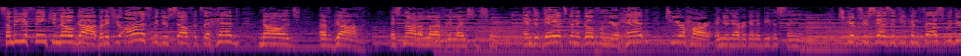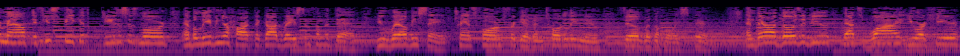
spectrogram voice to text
Some of you think you know God, but if you're honest with yourself, it's a head knowledge of God. It's not a love relationship. And today it's going to go from your head to your heart, and you're never going to be the same. Scripture says if you confess with your mouth, if you speak it, Jesus is Lord, and believe in your heart that God raised him from the dead, you will be saved, transformed, forgiven, totally new, filled with the Holy Spirit. And there are those of you, that's why you are here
